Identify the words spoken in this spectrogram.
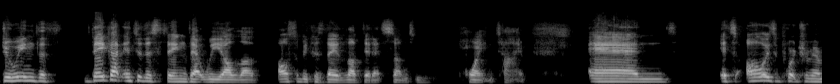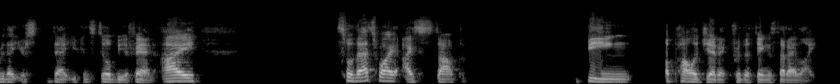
doing the they got into this thing that we all love also because they loved it at some mm. point in time. And it's always important to remember that you're that you can still be a fan. I so that's why I stop being apologetic for the things that I like.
